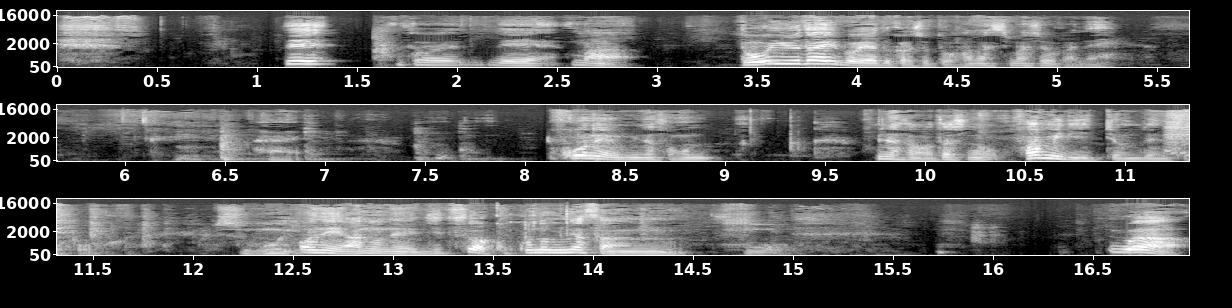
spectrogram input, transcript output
で、それで、まあ、どういうライブをやるかちょっとお話ししましょうかね。はい。ここね、皆さん皆さん私のファミリーって呼んでるんですよ。こすごい。こあね、あのね、実はここの皆さん。は、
